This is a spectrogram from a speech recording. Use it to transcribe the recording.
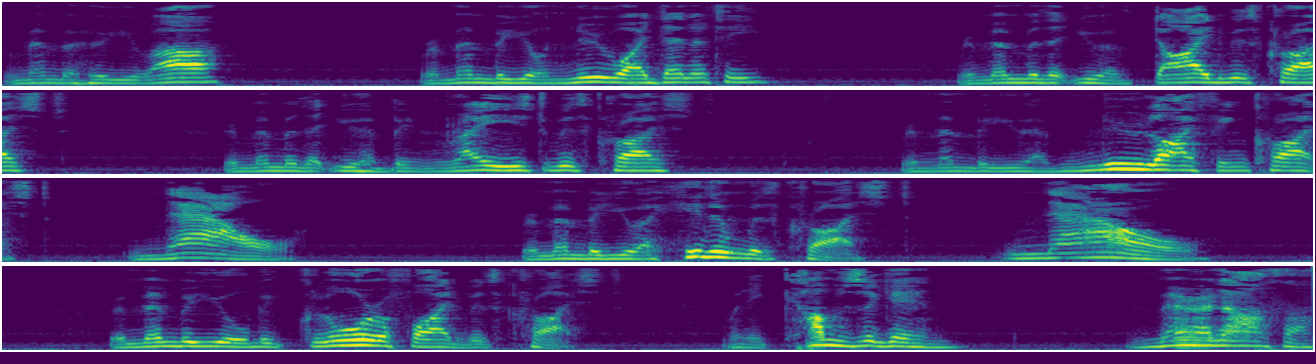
Remember who you are. Remember your new identity. Remember that you have died with Christ. Remember that you have been raised with Christ. Remember you have new life in Christ now. Remember you are hidden with Christ now. Remember you will be glorified with Christ when he comes again. Maranatha.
